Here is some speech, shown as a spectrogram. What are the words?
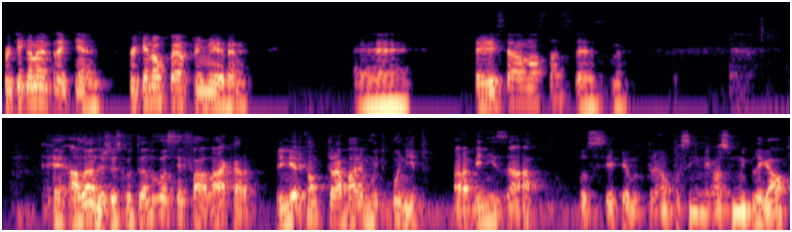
por que, que eu não entrei aqui antes? Por que não foi a primeira, né? É, esse é o nosso acesso, né? É, eu estou escutando você falar, cara. Primeiro que é um trabalho muito bonito, parabenizar você pelo trampo, assim, negócio muito legal.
